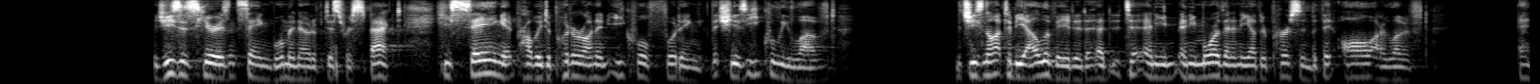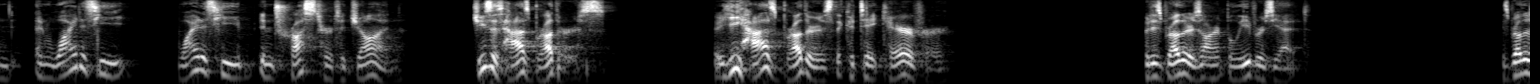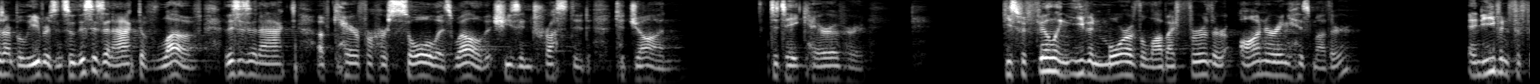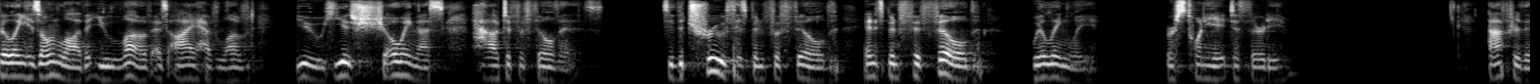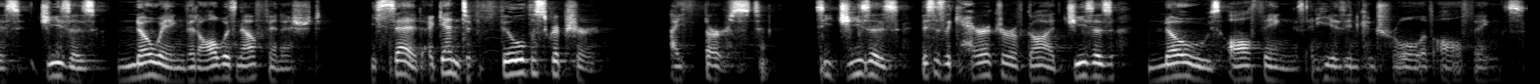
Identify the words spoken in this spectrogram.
Jesus here isn't saying woman out of disrespect. He's saying it probably to put her on an equal footing, that she is equally loved, that she's not to be elevated uh, to any, any more than any other person, but that all are loved. And, and why does he why does he entrust her to John? Jesus has brothers. He has brothers that could take care of her. But his brothers aren't believers yet. His brothers aren't believers. And so this is an act of love. This is an act of care for her soul as well that she's entrusted to John to take care of her. He's fulfilling even more of the law by further honoring his mother and even fulfilling his own law that you love as I have loved you. He is showing us how to fulfill this. See, the truth has been fulfilled, and it's been fulfilled willingly. Verse 28 to 30. After this, Jesus, knowing that all was now finished, he said, again, to fulfill the scripture, I thirst. See, Jesus, this is the character of God. Jesus knows all things and he is in control of all things.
